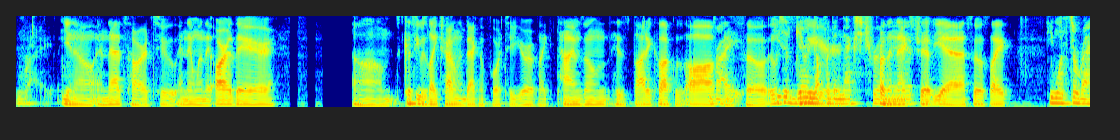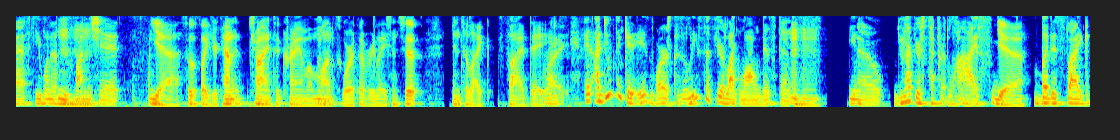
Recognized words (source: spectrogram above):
Right. You know, and that's hard too. And then when they are there, um, because he was like traveling back and forth to Europe, like time zone, his body clock was off, and Right. so it was He's just gearing up for the next trip. for the next trip. Yeah, so it's like He wants to rest. You want to do fun Mhm. shit. yeah, so it's like you're kind of trying to cram a month's worth of relationship into like five days. Mm-hmm. Right. And I do think it is worse because at least if you're like long distance, Mhm. you know, you have your separate lives. Yeah. But it's like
